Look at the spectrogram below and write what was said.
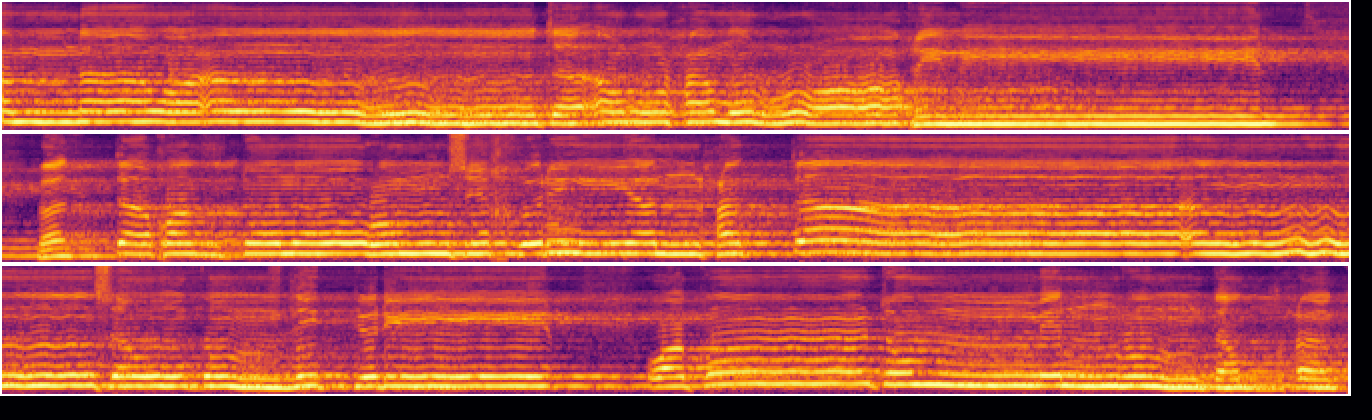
وارحمنا وأنت أرحم الراحمين. فاتخذتموهم سخريا حتى أنسوكم ذكري وكنتم منهم تضحكون.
